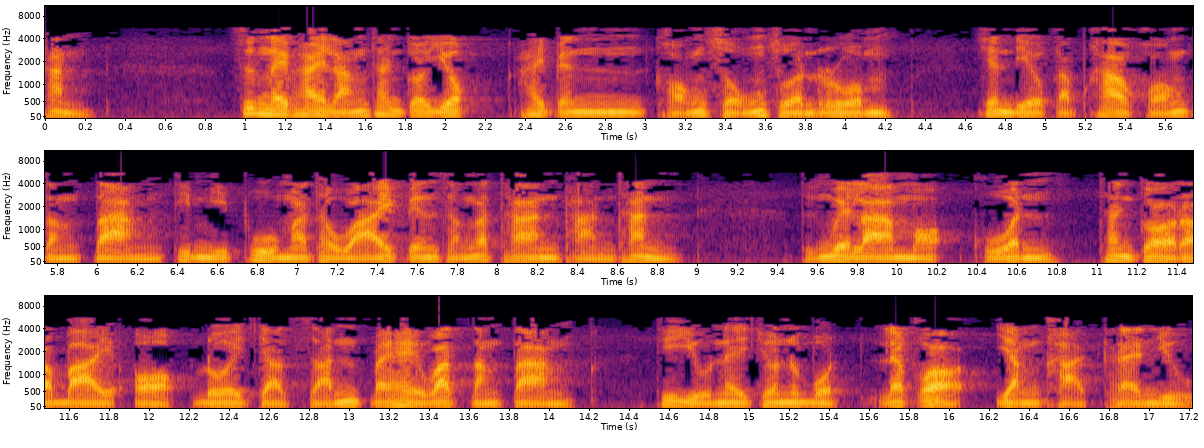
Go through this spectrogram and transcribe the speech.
ท่าน ซึ่งในภายหลังท่านก็ยกให้เป็นของสงส่วนรวม เช่นเดียวกับข้าวของต่างๆ ที่มีผู้มาถวายเป็นสังฆทานผ่านท่าน ถึงเวลาเหมาะควรท่านก็ระบายออกโดยจัดสรรไปให้วัดต่างๆ ที่อยู่ในชนบทแล้วก็ยังขาดแคลนอยู่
